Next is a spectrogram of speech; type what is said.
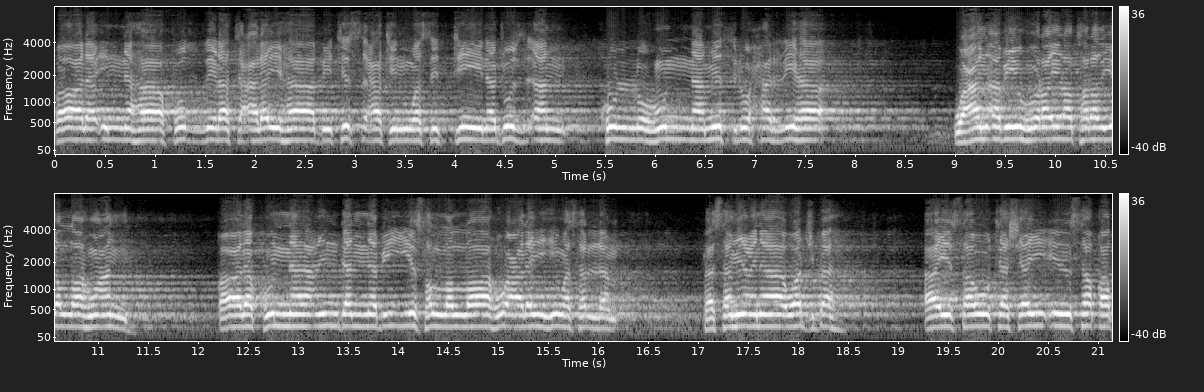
قال إنها فضلت عليها بتسعة وستين جزءا كلهن مثل حرها. وعن أبي هريرة رضي الله عنه قال كنا عند النبي صلى الله عليه وسلم فسمعنا وجبه أي صوت شيء سقط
